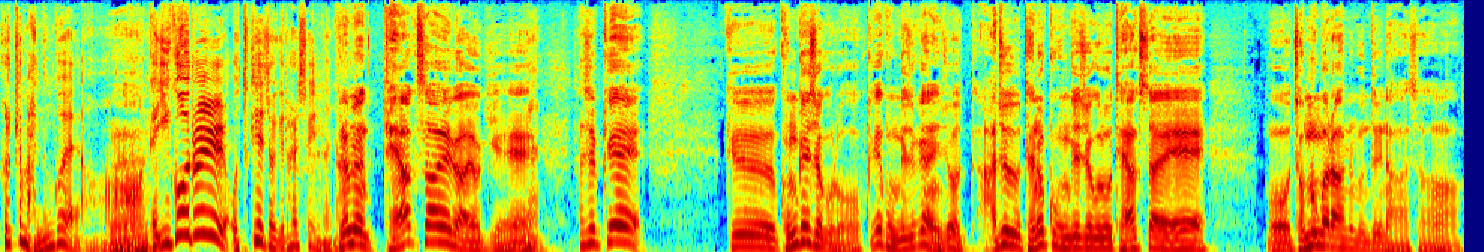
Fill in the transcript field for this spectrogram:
그렇게 만든 거예요. 그러니까 이거를 어떻게 저기를 할 수 있느냐. 그러면 대학 사회가 여기에 네. 사실 꽤 그 공개적으로 꽤 공개적이 아니죠. 아주 대놓고 공개적으로 대학 사회에 뭐 전문가라 하는 분들이 나와서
